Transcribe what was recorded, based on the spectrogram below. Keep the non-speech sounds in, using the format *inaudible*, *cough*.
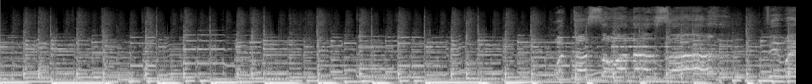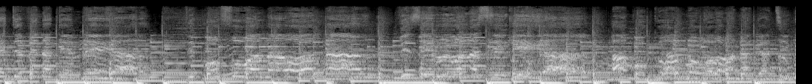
Magati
